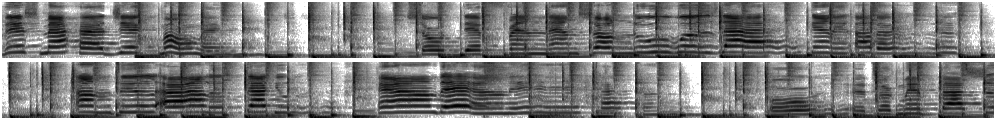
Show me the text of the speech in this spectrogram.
this magic moment. So different and so new was like any other. Until I looked at you, and then it happened. Oh, it took me by surprise.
